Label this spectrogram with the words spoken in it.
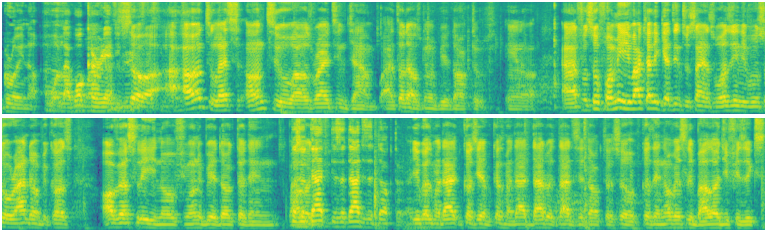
growing up? What, like, what wow, career did you? So I, I want to let until I was writing JAMB, I thought I was going to be a doctor, you know. And for, so for me, if actually getting to science wasn't even so random because obviously, you know, if you want to be a doctor, then Because your dad, is a dad is a doctor. Right? because my dad, because yeah, because my dad, dad was dad's a doctor. So because then obviously biology, physics,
